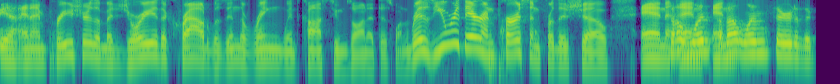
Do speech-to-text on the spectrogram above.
Yeah. and I'm pretty sure the majority of the crowd was in the ring with costumes on at this one. Riz, you were there in person for this show, and about and, one and, about one third of the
